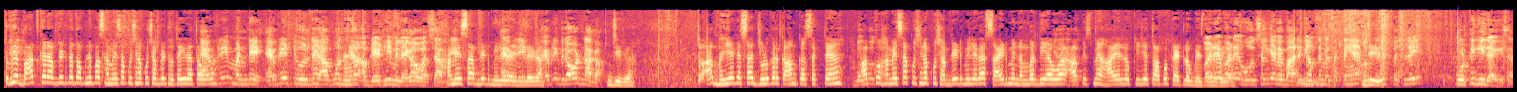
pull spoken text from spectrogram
तो भैया बात करें अपडेट का तो अपने पास हमेशा कुछ ना कुछ अपडेट होता ही रहता होगा। एवरी मंडे एवरी ट्यूसडे आपको नया अपडेट ही मिलेगा व्हाट्सएप हमेशा अपडेट मिलेगा ही मिलेगा। एवरी विदाउट नागा। जी भैया। तो आप भैया के साथ जुड़कर काम कर सकते हैं। आपको हमेशा कुछ ना कुछ अपडेट मिलेगा। साइड में नंबर दिया हुआ है। आप इसमें हाई हेलो कीजिए तो आपको कैटलॉग भेज देंगे बड़े बड़े होलसेल के व्यापारी भी हमसे मिल सकते हैं। जी। स्पेशली पूर्ति की जाएगी सर।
